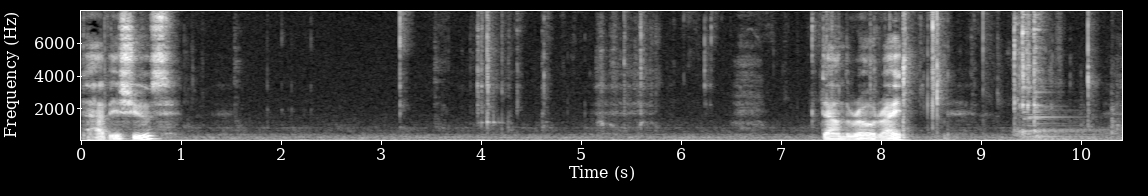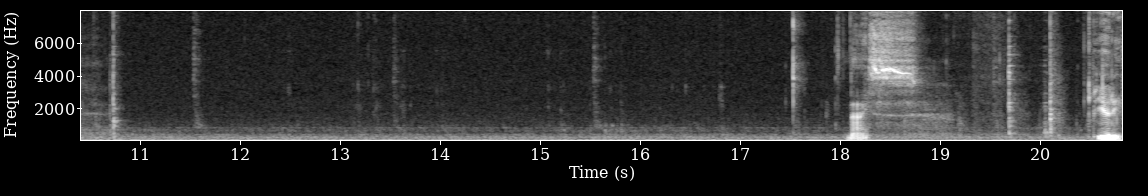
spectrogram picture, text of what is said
to have issues. Down the road, right? Nice. Beauty.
